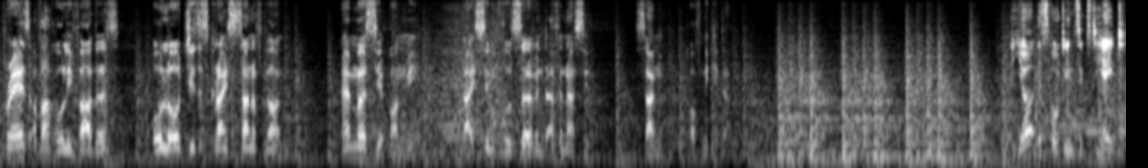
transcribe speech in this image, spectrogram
prayers of our holy fathers, O Lord Jesus Christ, Son of God, have mercy upon me, thy sinful servant Afanasi, son of Nikita. The year is 1468.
